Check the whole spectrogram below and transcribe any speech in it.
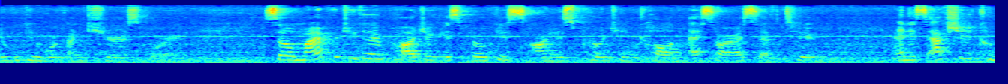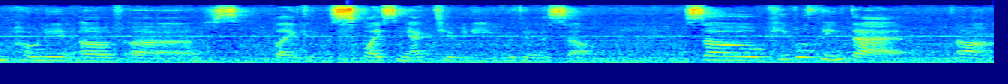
if we can work on cures for it. So my particular project is focused on this protein called SRSF2, and it's actually a component of uh, like splicing activity within the cell. So people think that um,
